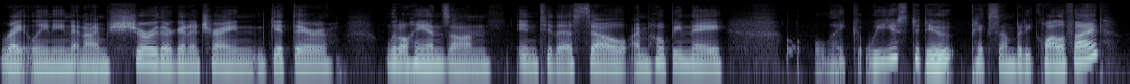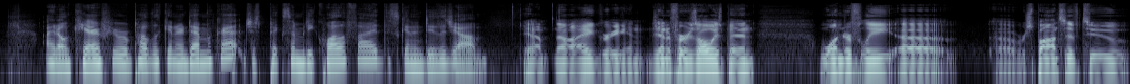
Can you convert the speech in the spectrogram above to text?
right leaning, and I'm sure they're going to try and get their little hands on into this. So I'm hoping they, like we used to do, pick somebody qualified. I don't care if you're Republican or Democrat, just pick somebody qualified that's going to do the job. Yeah, no, I agree. And Jennifer has always been wonderfully uh, uh, responsive to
